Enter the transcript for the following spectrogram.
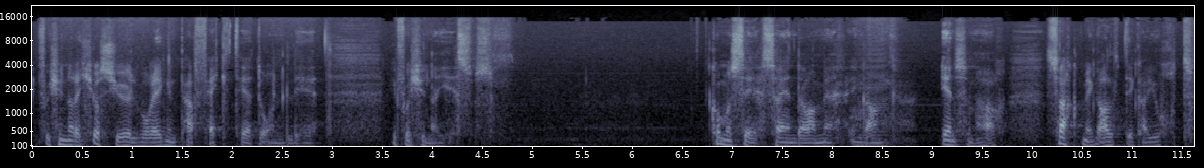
Vi forkynner ikke oss sjøl, vår egen perfekthet og åndelighet. Vi forkynner Jesus. Kom og se, sa en dame en gang. En som har sagt meg alt jeg har gjort.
